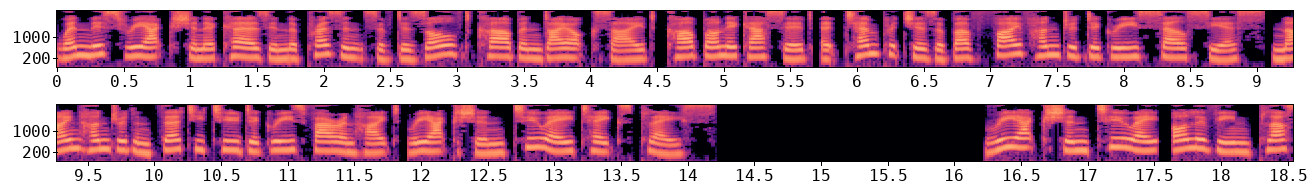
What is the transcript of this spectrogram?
when this reaction occurs in the presence of dissolved carbon dioxide carbonic acid at temperatures above 500 degrees Celsius 932 degrees Fahrenheit reaction 2A takes place. Reaction 2A – olivine plus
